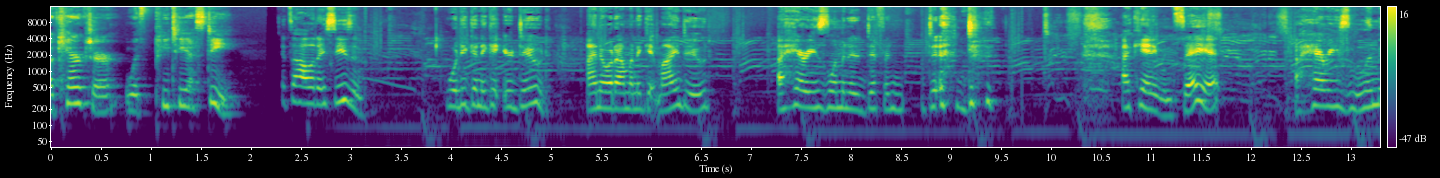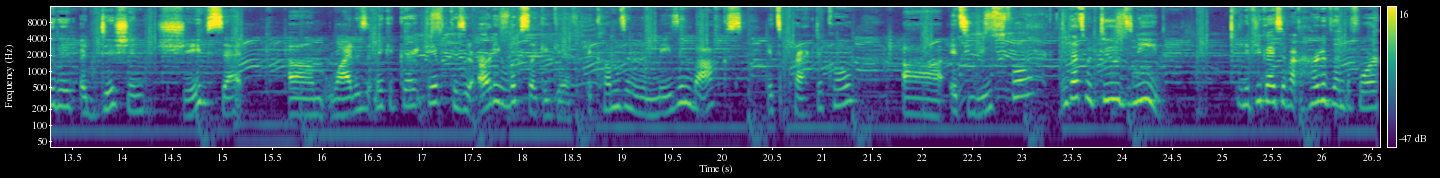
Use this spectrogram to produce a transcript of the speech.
a character with PTSD. It's a holiday season. What are you gonna get your dude? I know what I'm gonna get my dude. A Harry's limited different. Di- I can't even say it. A Harry's limited edition shave set. Um, why does it make a great gift? Because it already looks like a gift. It comes in an amazing box. It's practical. Uh, it's useful, and that's what dudes need. And if you guys haven't heard of them before,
